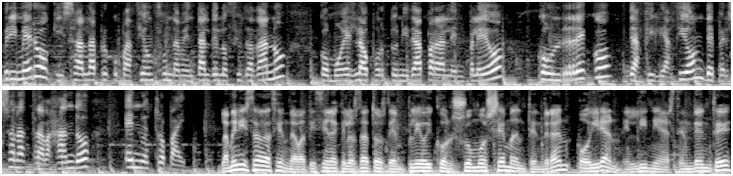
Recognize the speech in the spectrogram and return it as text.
primero quizás la preocupación fundamental de los ciudadanos, como es la oportunidad para el empleo, con récord de afiliación de personas trabajando en nuestro país. La ministra de Hacienda vaticina que los datos de empleo y consumo se mantendrán o irán en línea ascendente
